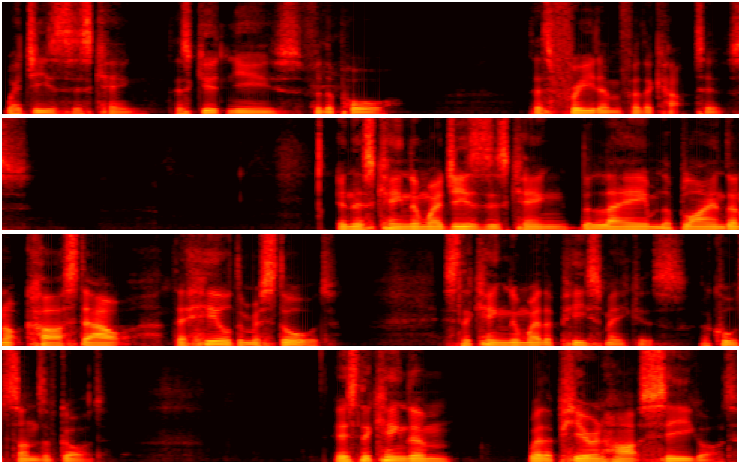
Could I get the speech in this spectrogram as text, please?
where Jesus is king, there's good news for the poor, there's freedom for the captives. In this kingdom where Jesus is king, the lame, the blind, they're not cast out, they're healed and restored. It's the kingdom where the peacemakers are called sons of God. It's the kingdom where the pure in heart see God,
